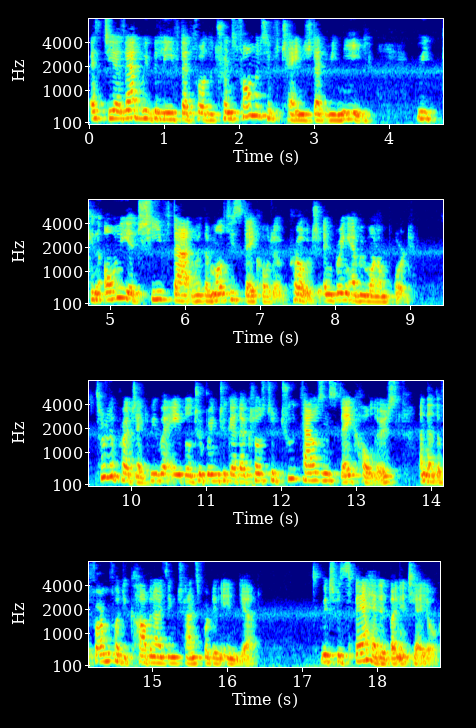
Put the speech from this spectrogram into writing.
As GIZ, we believe that for the transformative change that we need, we can only achieve that with a multi-stakeholder approach and bring everyone on board. Through the project, we were able to bring together close to 2,000 stakeholders under the Forum for Decarbonizing Transport in India, which was spearheaded by Niti Aayog.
